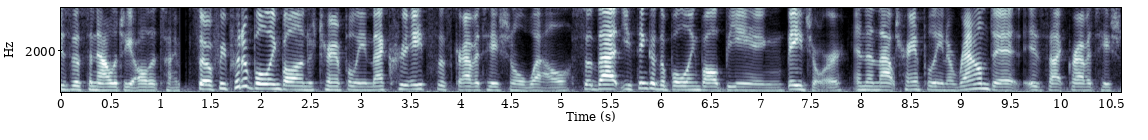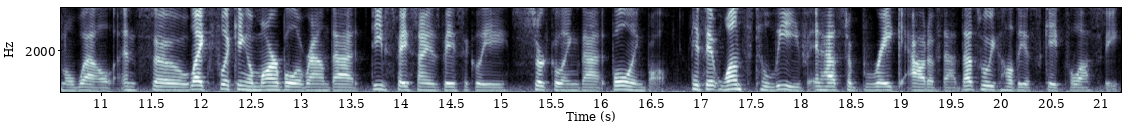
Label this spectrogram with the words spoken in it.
use this analogy all the time. So if we put a bowling ball on a trampoline, that creates this gravitational well. So that you think of the bowling ball being Bajor, and then that trampoline around it is that gravitational well. And so, like flicking a marble around that, Deep Space Nine is basically circling that bowling ball if it wants to leave, it has to break out of that. That's what we call the escape velocity.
